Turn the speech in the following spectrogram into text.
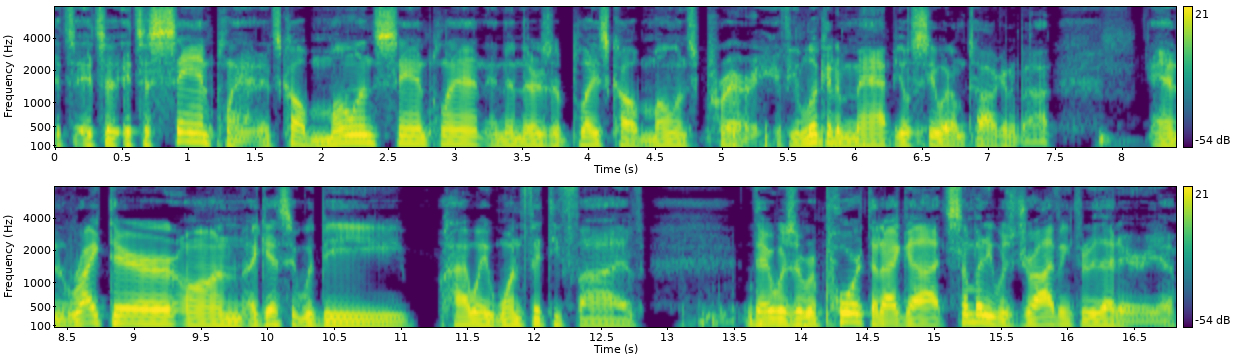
it's it's a it's a sand plant. It's called Mullins Sand Plant, and then there's a place called Mullins Prairie. If you look at a map, you'll see what I'm talking about. And right there on, I guess it would be Highway 155. There was a report that I got. Somebody was driving through that area,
